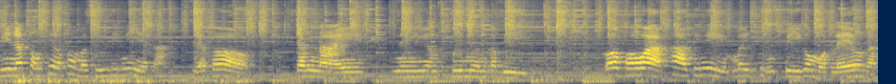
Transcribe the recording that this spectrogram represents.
มีนักท่องเที่ยวเข้ามาซื้อที่นี่อะค่ะ แล้วก็จำหน่ายในอำเภอเมืองกระบี่ ก็เพราะว่าข้าวที่นี่ไม่ถึงปีก็หมดแล้วค่ะ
